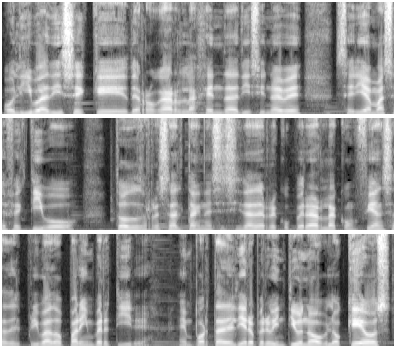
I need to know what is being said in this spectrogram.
Oliva dice que derrogar la Agenda 19 sería más efectivo. Todos resaltan necesidad de recuperar la confianza del privado para invertir. En portada del diario Perú 21, bloqueos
